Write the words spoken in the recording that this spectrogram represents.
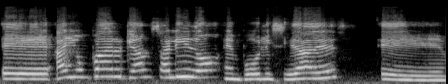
Eh, hay un par que han salido en publicidades. Eh,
